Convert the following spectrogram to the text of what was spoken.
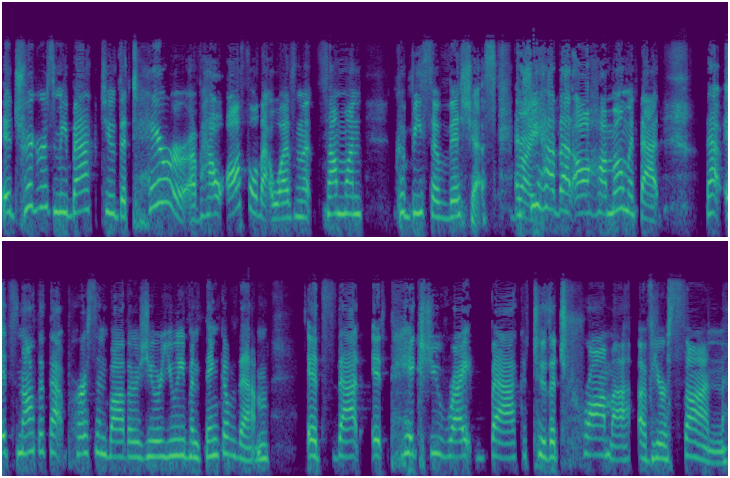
it triggers me back to the terror of how awful that was and that someone could be so vicious. And right. she had that aha moment that that it's not that that person bothers you or you even think of them it's that it takes you right back to the trauma of your son.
